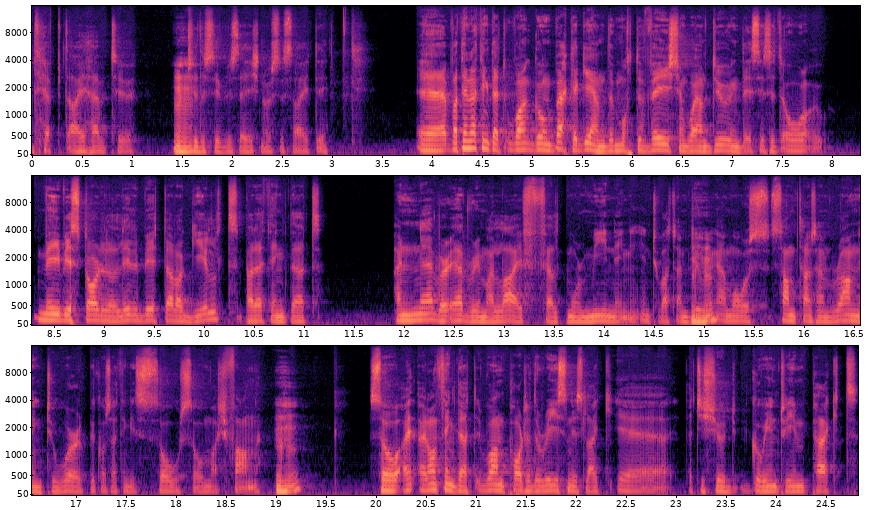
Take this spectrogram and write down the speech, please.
debt I have to mm-hmm. to the civilization or society. Uh, but then I think that one, going back again, the motivation why I'm doing this is it all maybe started a little bit out of guilt, but I think that I never ever in my life felt more meaning into what I'm doing. Mm-hmm. I'm always sometimes I'm running to work because I think it's so so much fun. Mm-hmm. So I, I, don't think that one part of the reason is like uh, that you should go into impact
